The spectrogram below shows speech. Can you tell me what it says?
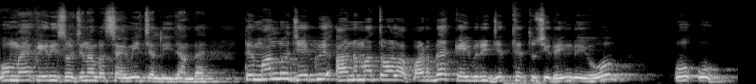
ਉਹ ਮੈਂ ਕਿਹੜੀ ਸੋਚਣਾ, ਬਸ ਐਵੇਂ ਚੱਲੀ ਜਾਂਦਾ ਹੈ। ਤੇ ਮੰਨ ਲਓ ਜੇ ਕੋਈ ਅਨਮਤ ਵਾਲਾ ਪੜਦਾ ਕਈ ਵਾਰੀ ਜਿੱਥੇ ਤੁਸੀਂ ਰਹਿੰਦੇ ਹੋ, ਉਹ ਉਹ,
